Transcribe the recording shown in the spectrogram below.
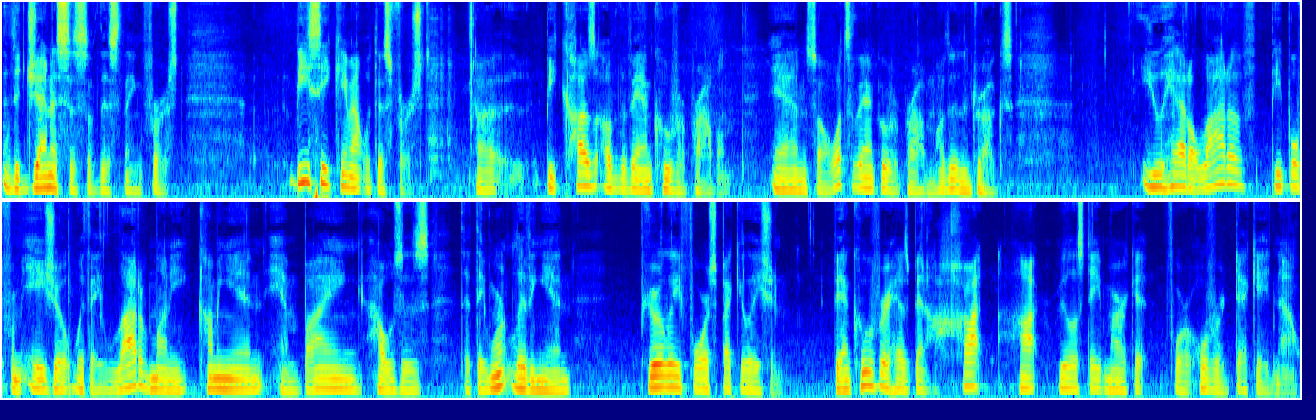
the genesis of this thing first. BC came out with this first uh, because of the Vancouver problem, and so what's the Vancouver problem other than drugs? You had a lot of people from Asia with a lot of money coming in and buying houses that they weren't living in purely for speculation. Vancouver has been a hot, hot real estate market for over a decade now.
